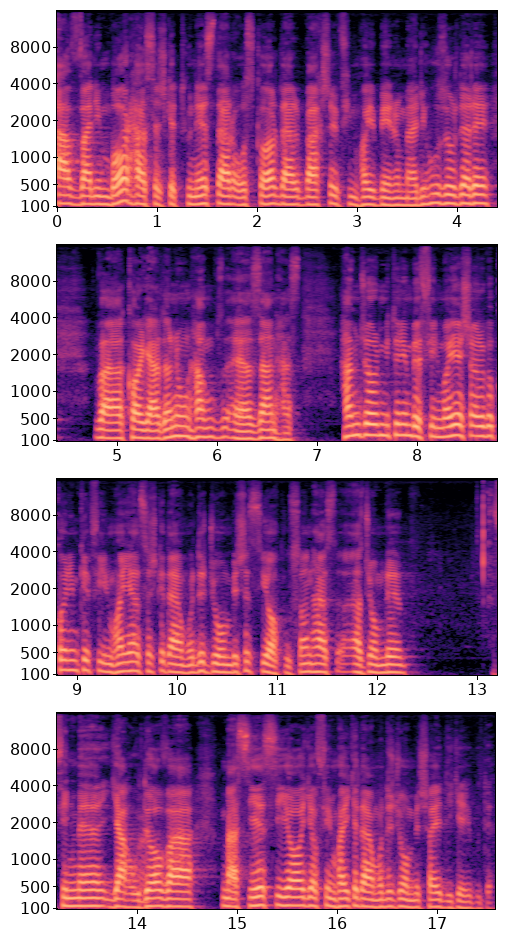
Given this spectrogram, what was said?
اولین بار هستش که تونس در اسکار در بخش فیلم های بین‌المللی حضور داره و کارگردان اون هم زن هست. همینجور می‌تونیم به فیلم اشاره بکنیم که فیلم هایی هستش که در مورد جنبش سیاه‌پوستان هست از جمله فیلم یهودا و مسیح سیاه یا فیلم هایی که در مورد جنبش های دیگه بوده.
